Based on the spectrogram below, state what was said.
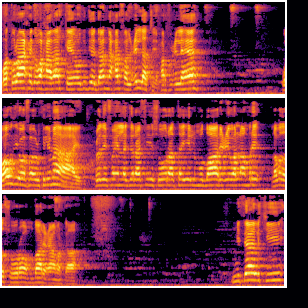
wa tulaaxid waxaad arkay ood ujeeda ana xarfa alcilati xarfu cilahe waawdii oo faalkelimaha ahayd. Xudifa in la jara fi suuratay lmudaarici waalamri labada suuro oo mudaarici amarka ah. Mithaalkii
